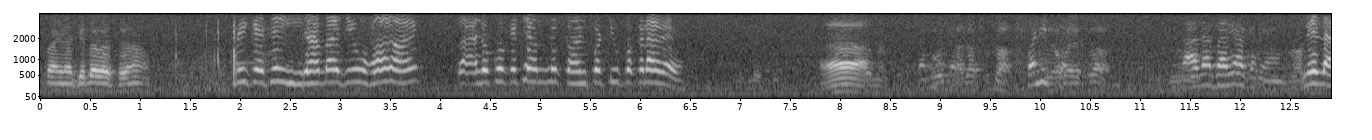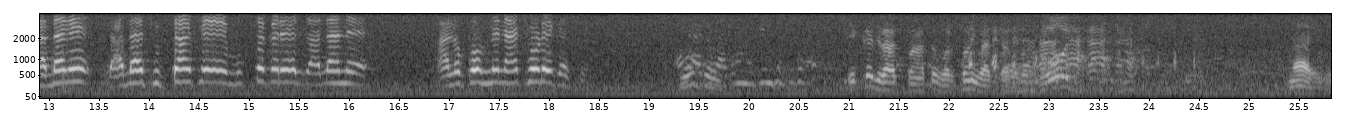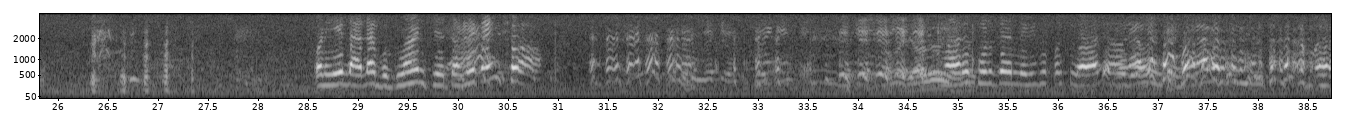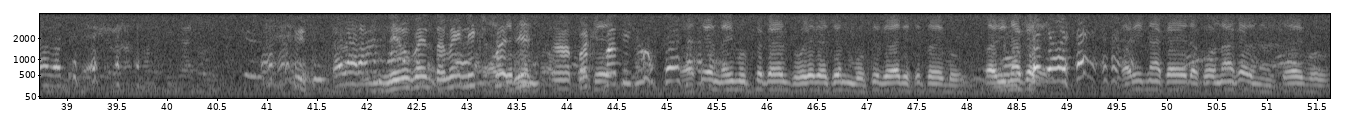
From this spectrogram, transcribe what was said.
પાણીના કેટલા વર્ષ કે છે હીરાબા જેવું હોય તો આ લોકો કે છે અમને કણપટ્ટી પકડાવે. દાદા ભાગ્યા કરે એટલે દાદા ને દાદા છૂટા છે મુક્ત કરે દાદા ને આ લોકો અમને ના છોડે કે છે? એક જ રાત પણ આ તો વર્ષોની વાત કરે ના પણ એ દાદા ભગવાન છે તમે કઈ છો? મારે થોડું લેવી લેડીઝો પછી લેવા નીરુભાઈ તમે નિષ્પક્ષ- નિષ્- અ, પક્ષપાતી છો? નહીં મુક્ત કરે જોડે રહેશે મોક્ષ જવા દેશે તો બહુ. હરી ના કરે. હરી ના કરે ડખો ના કરે ને તોય બહુ.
